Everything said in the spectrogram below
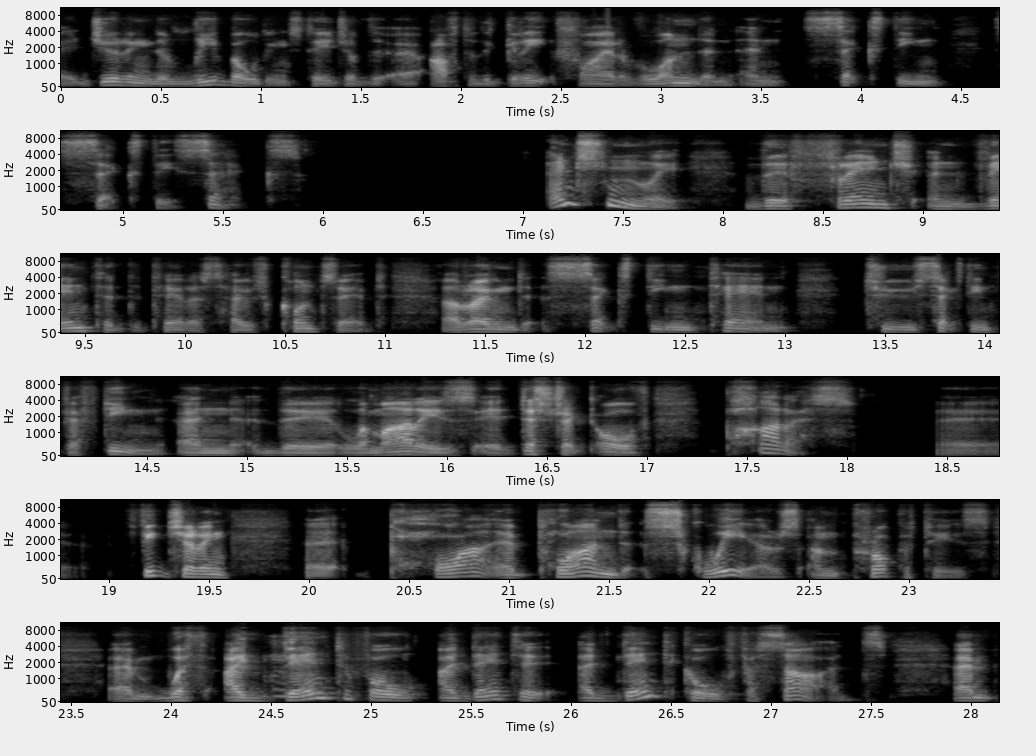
uh, during the rebuilding stage of the, uh, after the Great Fire of London in 1666. Interestingly, the French invented the terraced house concept around 1610 to 1615 in the Le Marais uh, district of Paris. Uh, featuring uh, pla- uh, planned squares and properties um, with identical, identi- identical facades. Um,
